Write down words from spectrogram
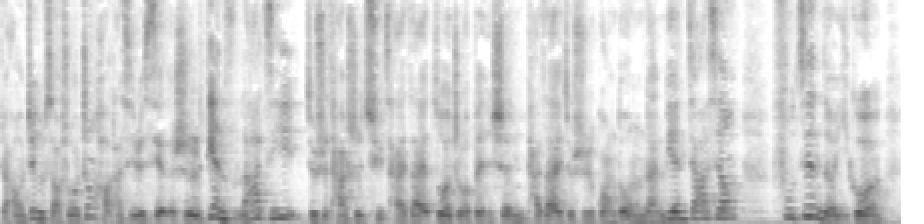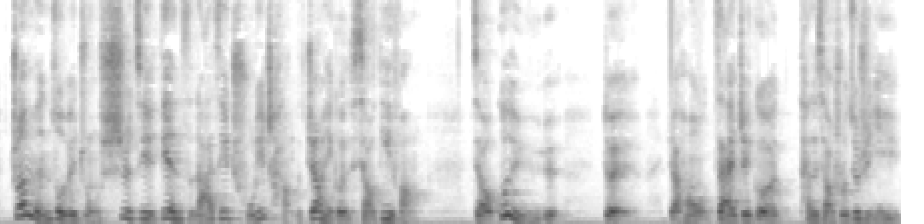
然后这个小说正好它其实写的是电子垃圾，就是它是取材在作者本身他在就是广东南边家乡附近的一个专门作为这种世界电子垃圾处理厂的这样一个小地方，叫桂屿，对。然后，在这个他的小说就是以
